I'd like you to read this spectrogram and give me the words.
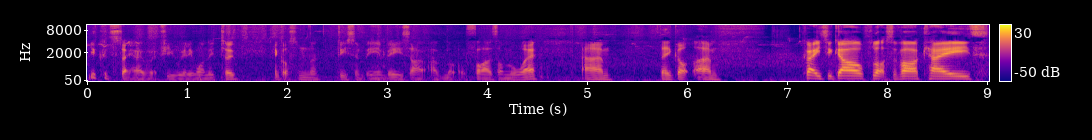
you could stay over if you really wanted to. They got some decent B&Bs, as far as I'm aware. Um, they got um, crazy golf, lots of arcades,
